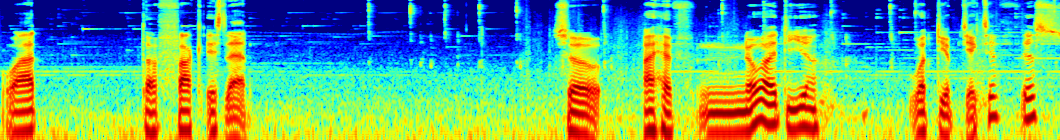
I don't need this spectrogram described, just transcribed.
What the fuck is that? So, I have no idea what the objective is.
